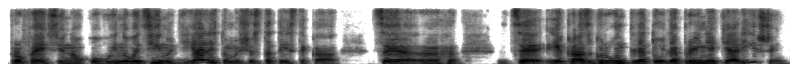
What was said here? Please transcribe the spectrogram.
професію наукову інноваційну діяльність, тому що статистика це, це якраз ґрунт для того, для прийняття рішень.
